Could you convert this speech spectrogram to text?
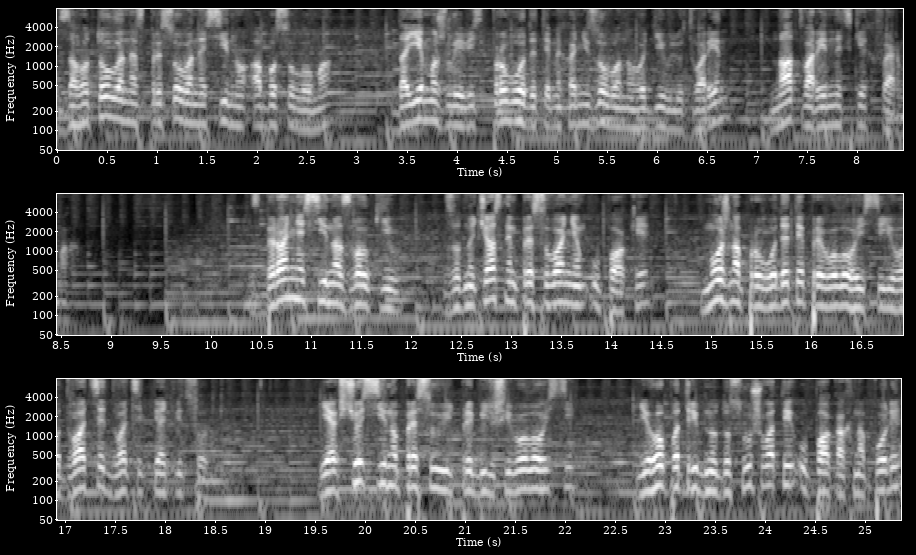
Заготовлене спресоване сіно або солома дає можливість проводити механізовану годівлю тварин на тваринницьких фермах. Збирання сіна з валків з одночасним пресуванням у паки можна проводити при вологості його 20-25%. Якщо сіно пресують при більшій вологості, його потрібно досушувати у паках на полі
